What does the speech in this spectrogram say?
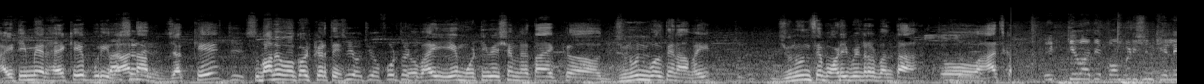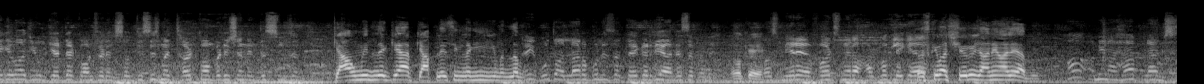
आईटी में रह के पूरी रात आप जग के सुबह में वर्कआउट करते हैं। तो भाई ये मोटिवेशन रहता है एक जुनून बोलते ना भाई। जुनून से बॉडी बिल्डर बनता। तो आज का एक के बाद एक कंपटीशन खेलने के बाद you will get that confidence so this is my third competition in this season क्या उम्मीद लेके आप क्या प्लेसिंग लगेगी मतलब? नहीं वो तो अल्लाह रब्बुल इज़्ज़त तय कर दिया आने से पहले। ओके बस मेरे एफर्ट्स मेरा हार्ड वर्क लेके तो आया। इसके बाद शेरू जाने वाले हैं अभी? हाँ I mean I have plans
